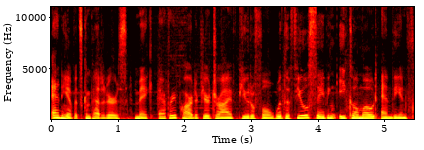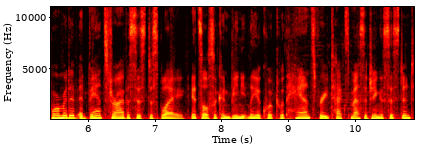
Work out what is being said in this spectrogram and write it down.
any of its competitors. Make every part of your drive beautiful with the fuel saving eco mode and the informative advanced drive assist display. It's also conveniently equipped with hands free text messaging assistant,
